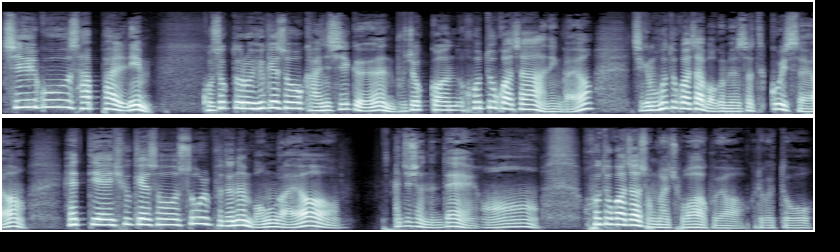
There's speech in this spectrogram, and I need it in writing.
7948님. 고속도로 휴게소 간식은 무조건 호두과자 아닌가요? 지금 호두과자 먹으면서 듣고 있어요. 해띠의 휴게소 소울푸드는 뭔가요? 해주셨는데, 어, 호두과자 정말 좋아하고요. 그리고 또,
